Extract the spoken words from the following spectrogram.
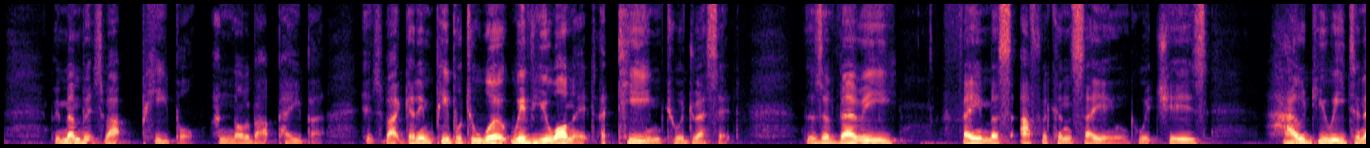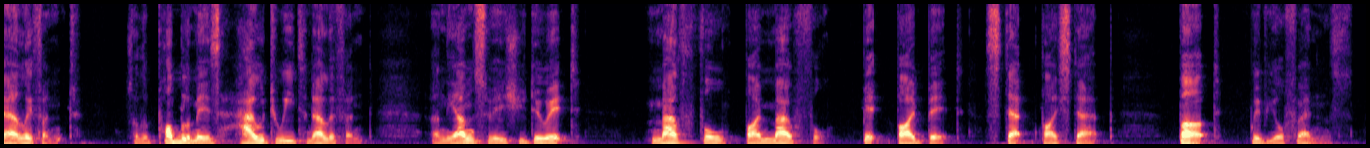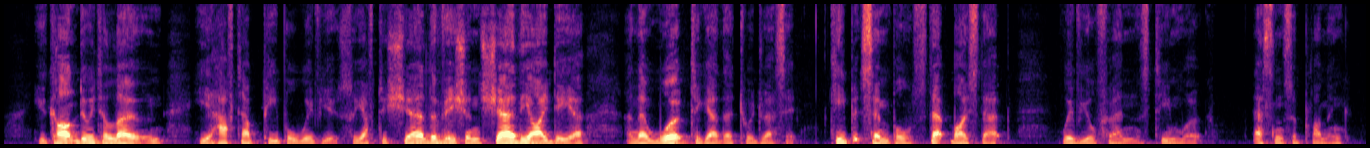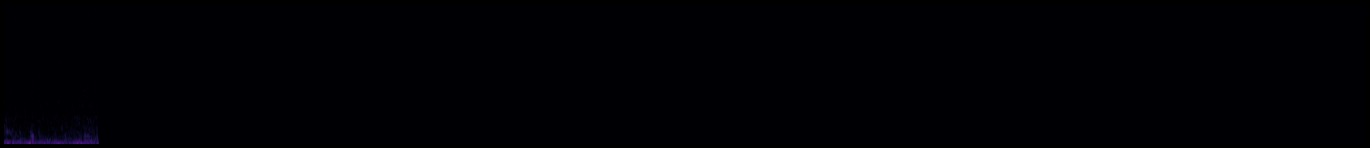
Remember it's about people and not about paper. It's about getting people to work with you on it, a team to address it. There's a very famous African saying which is, how do you eat an elephant? So the problem is how to eat an elephant. And the answer is you do it mouthful by mouthful, bit by bit, step by step, but with your friends. You can't do it alone. You have to have people with you. So you have to share the vision, share the idea, and then work together to address it. Keep it simple, step by step, with your friends, teamwork. Essence of planning.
